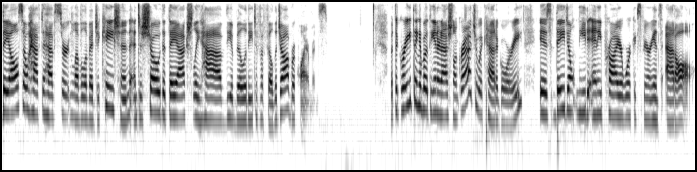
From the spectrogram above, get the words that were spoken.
they also have to have certain level of education and to show that they actually have the ability to fulfill the job requirements. But the great thing about the international graduate category is they don't need any prior work experience at all.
